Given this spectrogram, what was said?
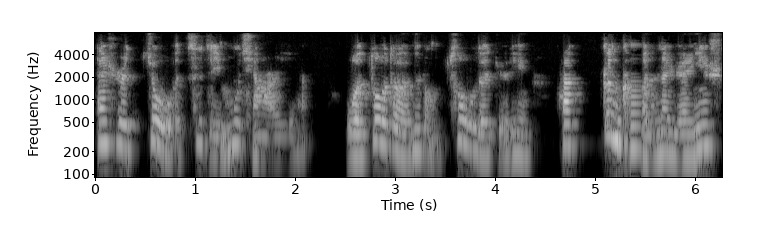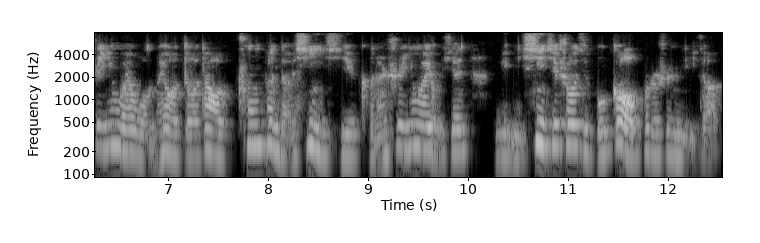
但是就我自己目前而言，我做的那种错误的决定，它更可能的原因是因为我没有得到充分的信息，可能是因为有一些你你信息收集不够，或者是你的。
